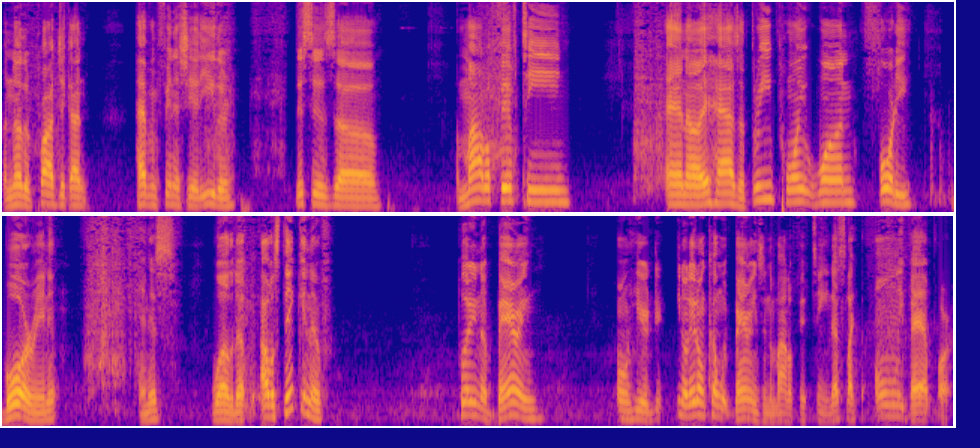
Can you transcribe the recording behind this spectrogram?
another project I haven't finished yet either. This is uh, a Model 15, and uh, it has a 3.140 bore in it, and it's welded up. I was thinking of putting a bearing on here. You know, they don't come with bearings in the Model 15. That's like the only bad part.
